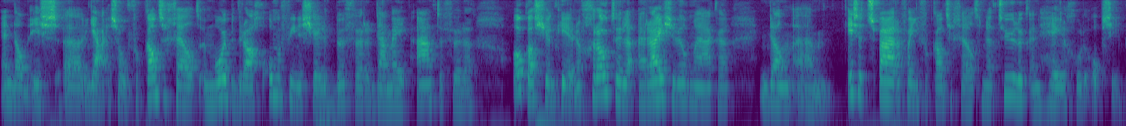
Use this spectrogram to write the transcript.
en dan is uh, ja, zo'n vakantiegeld een mooi bedrag om een financiële buffer daarmee aan te vullen. Ook als je een keer een grote reisje wil maken, dan ehm, is het sparen van je vakantiegeld natuurlijk een hele goede optie.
